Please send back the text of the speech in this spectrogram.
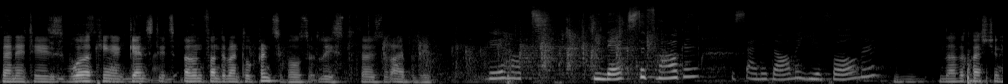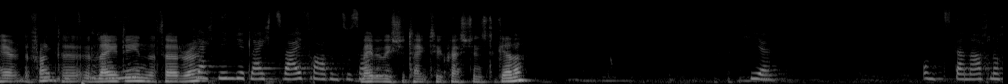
then it is working against its own fundamental principles, at least those that I believe. Wer hat die nächste Frage? ist eine Dame hier vorne. Mm-hmm. Another question here at the front, a, a lady in the third row. Vielleicht nehmen wir gleich zwei Fragen zusammen. Maybe we should take two questions together. Hier. Und danach noch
